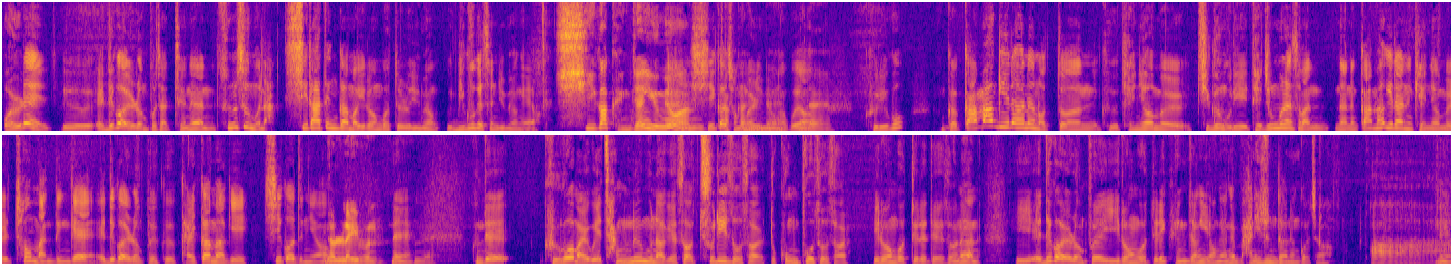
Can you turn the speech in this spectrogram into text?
원래 그 에드거 앨런 포 자체는 순수 문학, 시라든가 뭐 이런 것들로 유명 미국에선 유명해요. 시가 굉장히 유명한 네, 시가 작가인데. 정말 유명하고요. 네. 그리고 그러니까 까마귀라는 어떤 그 개념을 지금 우리 대중문화에서 만나는 까마귀라는 개념을 처음 만든 게 에드거 앨런 포의 그 갈까마귀 시거든요. Raven. 네. 네. 근데 그거 말고 이 장르 문학에서 추리 소설 또 공포 소설 이런 것들에 대해서는 이 에드거 앨런포의 이런 것들이 굉장히 영향을 많이 준다는 거죠. 아, 네.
